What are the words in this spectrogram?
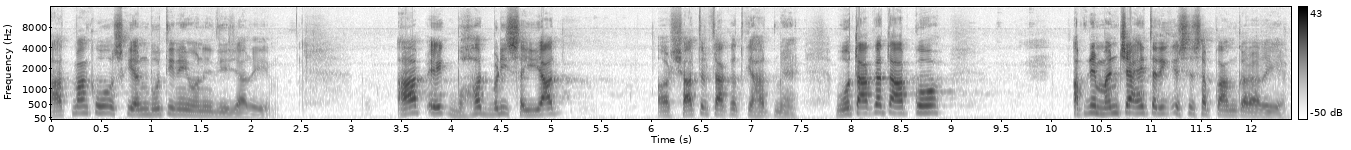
आत्मा को उसकी अनुभूति नहीं होने दी जा रही है। आप एक बहुत बड़ी सयाद और शातिर ताकत के हाथ में है। वो ताकत आपको अपने मन चाहे तरीके से सब काम करा रही है।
